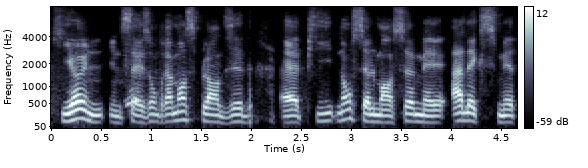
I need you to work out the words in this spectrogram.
qui a une, une, saison vraiment splendide. puis non seulement ça, mais Alex Smith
